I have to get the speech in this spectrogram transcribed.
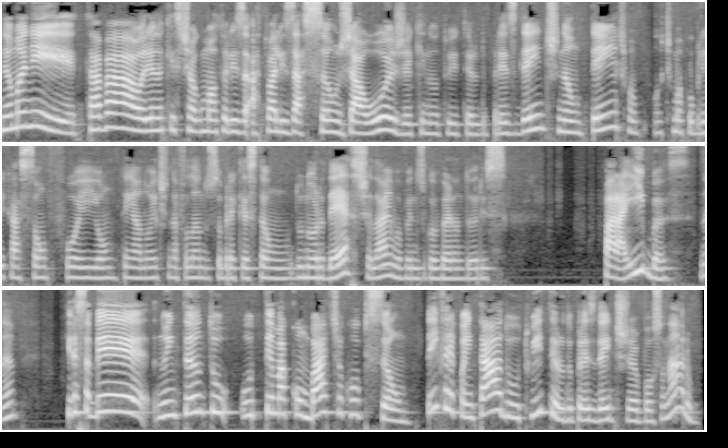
Neumani, estava olhando aqui se tinha alguma atualização já hoje aqui no Twitter do presidente. Não tem. A última, a última publicação foi ontem à noite, ainda falando sobre a questão do Nordeste, lá, envolvendo os governadores paraíbas, né? Queria saber, no entanto, o tema combate à corrupção. Tem frequentado o Twitter do presidente Jair Bolsonaro?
